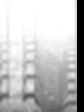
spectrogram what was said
Mm-hmm.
